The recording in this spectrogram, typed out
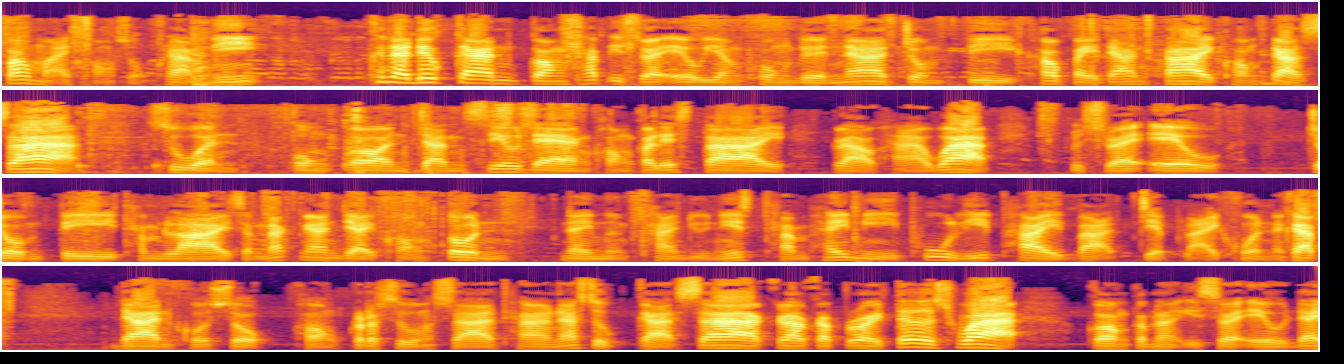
เป้าหมายของสงครามนี้ขณะเดียวกันกองทัพอิสราเอลยังคงเดินหน้าโจมตีเข้าไปด้านใต้ของกาซาส่วน องค์กรจันเซี่ยวแดงของปาเลสไตน์กล่าวหาว่าอิสราเอลโจมตีทำลายสำนักงานใหญ่ของตนในเมืองคานยูนิสทำให้มีผู้ลี้ภัยบาดเจ็บหลายคนนะครับ ด้านโฆษกของกระทรวงสาธารณสุขกาซากล่าวกับรอยเตอร์สว่ากองกำลังอิสราเอลได้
